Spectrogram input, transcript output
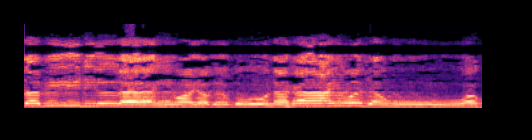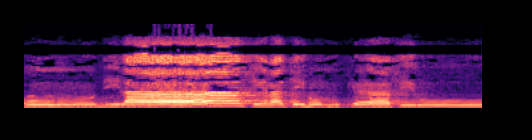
سبيل الله ويبغونها عوجا وهم بالآخرة هم كافرون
